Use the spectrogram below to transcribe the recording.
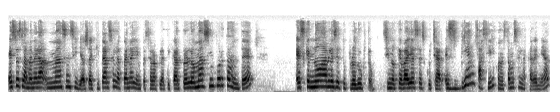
Esa es la manera más sencilla, o sea, quitarse la pena y empezar a platicar. Pero lo más importante es que no hables de tu producto, sino que vayas a escuchar. Es bien fácil cuando estamos en la academia.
